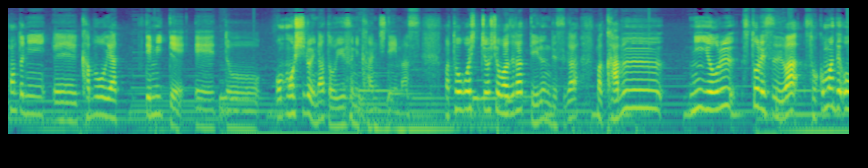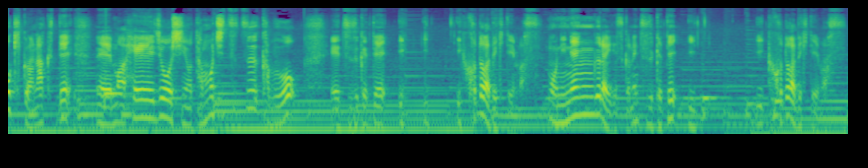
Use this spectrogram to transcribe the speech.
本当に、えー、株をやってみて、えーと、面白いなというふうに感じています。まあ、統合失調症を患っているんですが、まあ、株によるストレスはそこまで大きくはなくて、えー、まあ平常心を保ちつつ株を、えー、続けていくことができています。もう2年ぐらいですかね、続けていくことができています。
